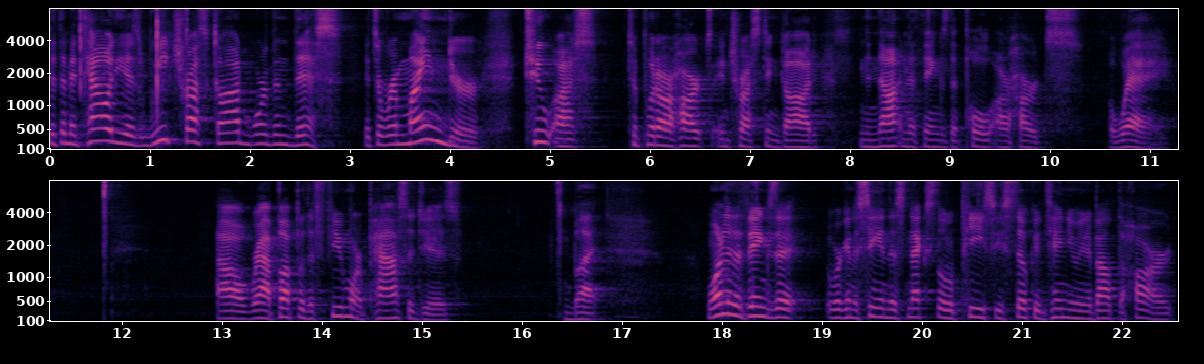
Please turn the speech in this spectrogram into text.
that the mentality is we trust God more than this. It's a reminder to us to put our hearts and trust in God and not in the things that pull our hearts away. I'll wrap up with a few more passages, but one of the things that we're going to see in this next little piece, he's still continuing about the heart.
